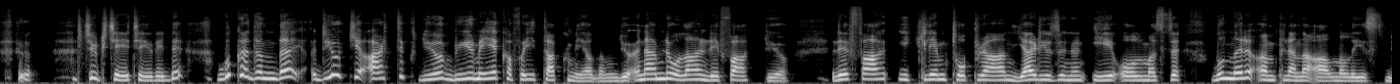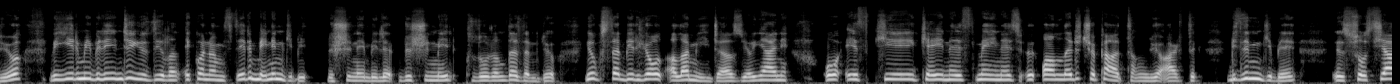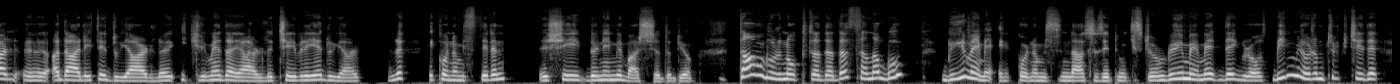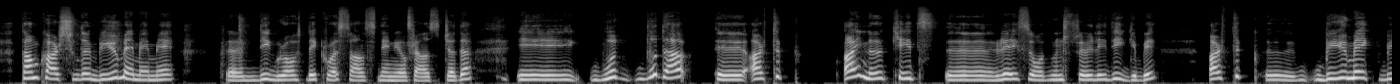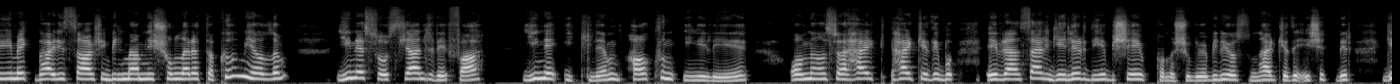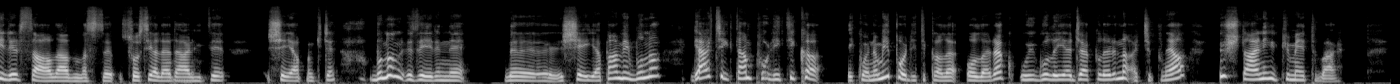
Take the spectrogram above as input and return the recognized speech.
Türkçe'ye çevrildi. Bu kadın da diyor ki artık diyor büyümeye kafayı takmayalım diyor. Önemli olan refah diyor. Refah, iklim, toprağın, yeryüzünün iyi olması bunları ön plana almalıyız diyor. Ve 21. yüzyılın ekonomistleri benim gibi düşünebilir, düşünmeyi zorundadır diyor. Yoksa bir yol alamayacağız diyor. Yani o eski Keynes, Maynes onları çöpe atın diyor artık. Bizim gibi e, sosyal e, adalete duyarlı, iklime duyarlı, çevreye duyarlı ekonomistlerin e, şey dönemi başladı diyor. Tam bu noktada da sana bu büyümeme ekonomisinden söz etmek istiyorum. Büyümeme, degrowth. Bilmiyorum Türkçe'de tam karşılığı büyümeme mi, e, degrowth, decroissance deniyor Fransızca'da. E, bu, bu da e, artık aynı Kate e, Raysone'un söylediği gibi artık e, büyümek, büyümek, gayri safi bilmem ne şunlara takılmayalım. Yine sosyal refah, yine iklim, halkın iyiliği, Ondan sonra her, herkese bu evrensel gelir diye bir şey konuşuluyor biliyorsun. Herkese eşit bir gelir sağlanması, sosyal adaleti şey yapmak için. Bunun üzerine e, şey yapan ve bunu gerçekten politika, ekonomi politikalı olarak uygulayacaklarını açıklayan üç tane hükümet var.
